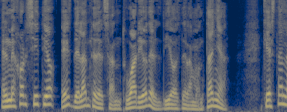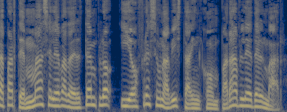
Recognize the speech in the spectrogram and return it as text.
el mejor sitio es delante del santuario del dios de la montaña, que está en la parte más elevada del templo y ofrece una vista incomparable del mar.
